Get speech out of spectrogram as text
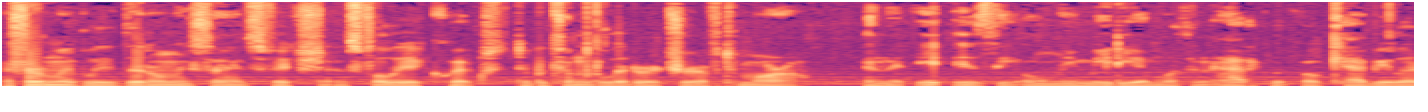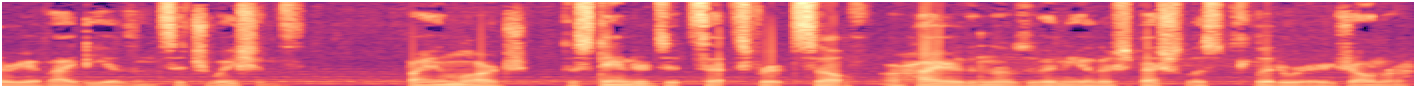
I firmly believe that only science fiction is fully equipped to become the literature of tomorrow, and that it is the only medium with an adequate vocabulary of ideas and situations. By and large, the standards it sets for itself are higher than those of any other specialist literary genre,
